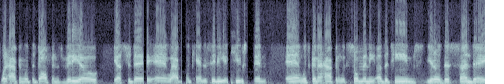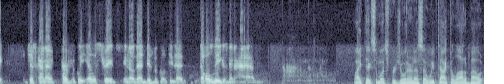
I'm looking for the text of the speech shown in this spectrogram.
what happened with the Dolphins video yesterday and what happened with Kansas City and Houston and what's going to happen with so many other teams, you know, this Sunday just kind of perfectly illustrates, you know, that difficulty that the whole league is going to have. Mike, thanks so much for joining us. Uh, we've talked a lot about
